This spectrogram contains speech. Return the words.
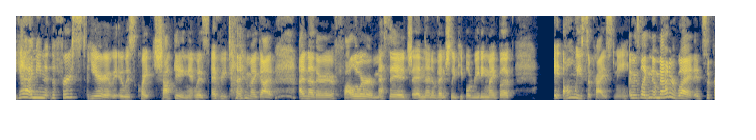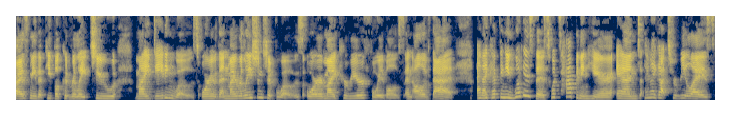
Yeah, I mean, the first year it, it, was quite shocking. It was every time I got another follower or message, and then eventually people reading my book it always surprised me. It was like, no matter what, it surprised me that people could relate to my dating woes or then my relationship woes or my career foibles and all of that. And I kept thinking, what is this? What's happening here? And then I got to realize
